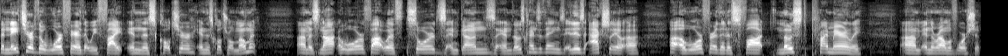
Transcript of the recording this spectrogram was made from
the nature of the warfare that we fight in this culture, in this cultural moment, um, is not a war fought with swords and guns and those kinds of things. It is actually a, a, a warfare that is fought most primarily um, in the realm of worship.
